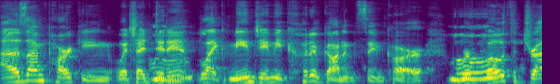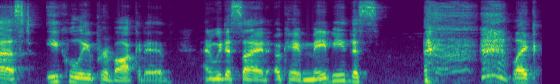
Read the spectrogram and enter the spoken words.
as I'm parking, which I didn't like, me and Jamie could have gone in the same car. We're Mhm. both dressed equally provocative, and we decide, okay, maybe this. like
